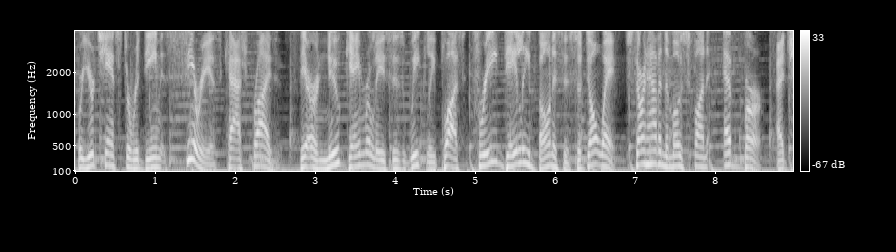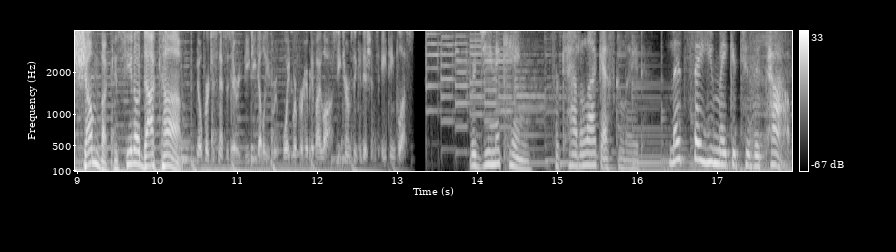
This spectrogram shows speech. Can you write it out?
for your chance to redeem serious cash prizes. There are new game releases weekly, plus free daily bonuses. So don't wait. Start having the most fun ever at ChumbaCasino.com. No purchase necessary. VGW. Void were prohibited by law. See terms and conditions. 18 plus. Regina King for Cadillac Escalade. Let's say you make it to the top.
